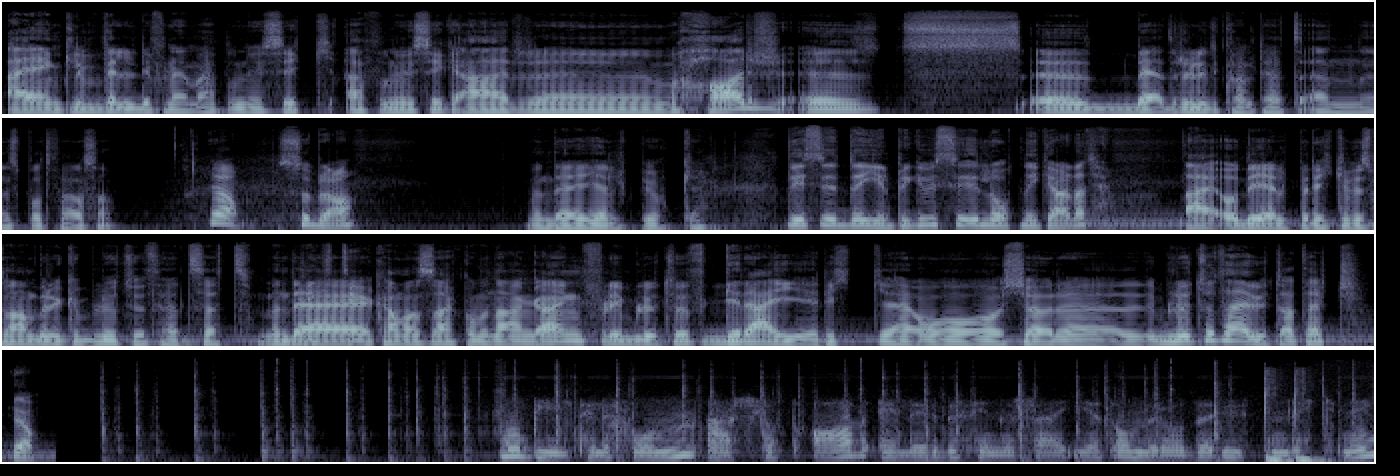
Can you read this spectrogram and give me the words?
er jeg egentlig veldig fornøyd med Apple Music. Apple Music er, uh, har uh, bedre lydkvalitet enn Spotify også. Ja, så bra. Men det hjelper jo ikke. Hvis, det hjelper ikke hvis låten ikke er der. Nei, Og det hjelper ikke hvis man bruker Bluetooth-headset. Men det Riktig. kan man snakke om en annen gang, fordi Bluetooth greier ikke å kjøre Bluetooth er utdatert. Ja. Mobiltelefonen er slått av eller befinner seg i et område uten dekning.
